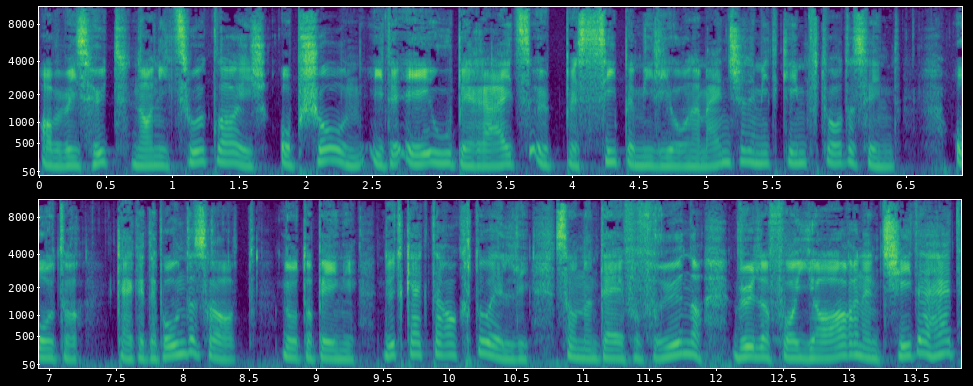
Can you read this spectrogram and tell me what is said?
aber bis heute noch nicht zugelassen ist, obschon in der EU bereits etwa 7 Millionen Menschen damit geimpft worden sind. Oder gegen den Bundesrat, notabene nicht gegen den aktuellen, sondern den von früher, weil er vor Jahren entschieden hat,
